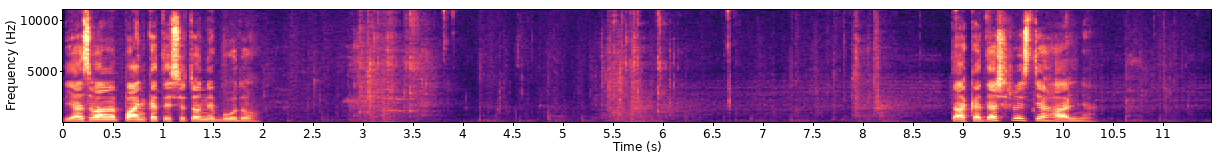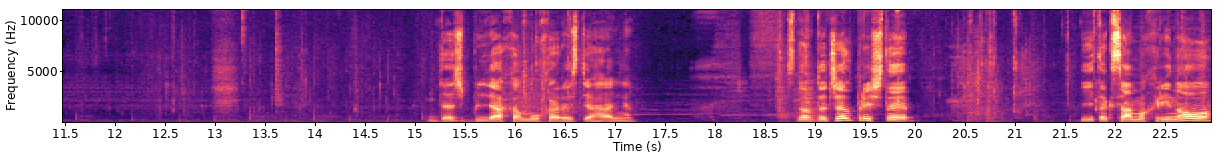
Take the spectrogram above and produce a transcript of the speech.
Я з вами панькатись ото не буду. Так, а де ж роздягальня? Де ж бляха-муха роздягальня? Знов до Джил прийшли. Їй так само хріново.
